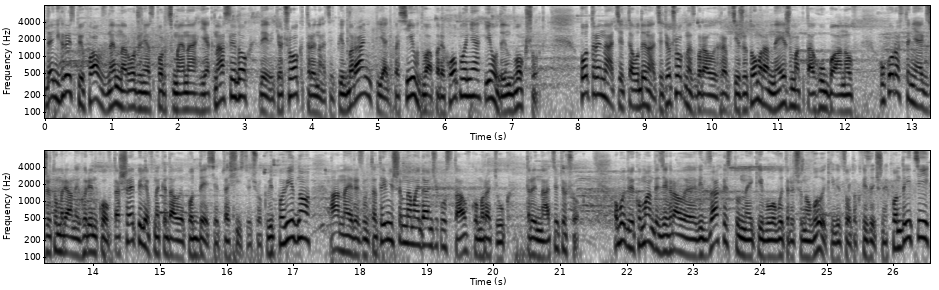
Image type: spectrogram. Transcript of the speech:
День гри співпав з днем народження спортсмена. Як наслідок, 9 очок, 13 підбирань, 5 пасів, 2 перехоплення і один блокшот. По 13 та 11 очок назбирали гравці Житомира Нейжмак та Губанов. У Коростеня екс-житомиряни Горінков та Шепілєв накидали по 10 та 6 очок відповідно, а найрезультативнішим на майданчику став Комаратюк – 13 очок. Обидві команди зіграли від захисту, на який було витрачено великий відсоток фізичних кондицій.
